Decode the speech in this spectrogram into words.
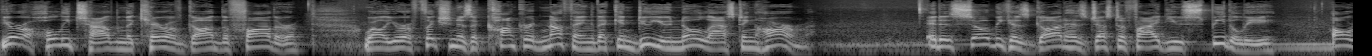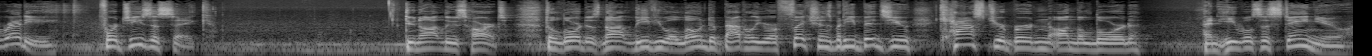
You are a holy child in the care of God the Father, while your affliction is a conquered nothing that can do you no lasting harm. It is so because God has justified you speedily already for Jesus' sake. Do not lose heart. The Lord does not leave you alone to battle your afflictions, but He bids you cast your burden on the Lord, and He will sustain you.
